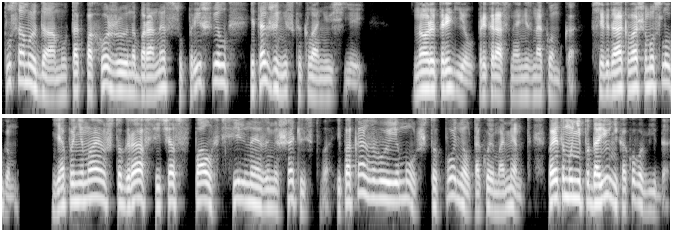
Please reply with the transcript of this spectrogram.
ту самую даму, так похожую на баронессу Пришвилл, и также низко кланяюсь ей. Норы Тригил, прекрасная незнакомка, всегда к вашим услугам. Я понимаю, что граф сейчас впал в сильное замешательство и показываю ему, что понял такой момент, поэтому не подаю никакого вида.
